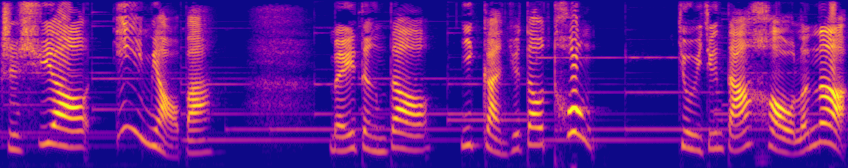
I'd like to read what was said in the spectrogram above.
只需要一秒吧。没等到你感觉到痛，就已经打好了呢。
